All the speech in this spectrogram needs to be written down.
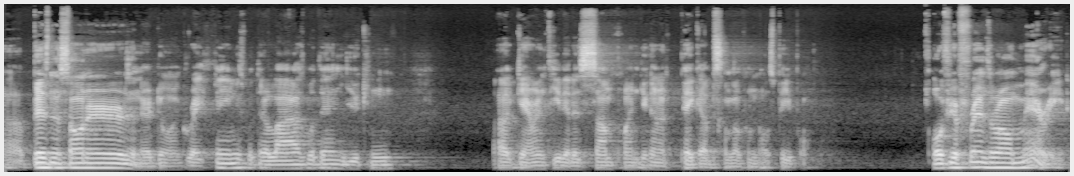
uh, business owners and they're doing great things with their lives, well, then you can uh, guarantee that at some point you're going to pick up something from those people. Or if your friends are all married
